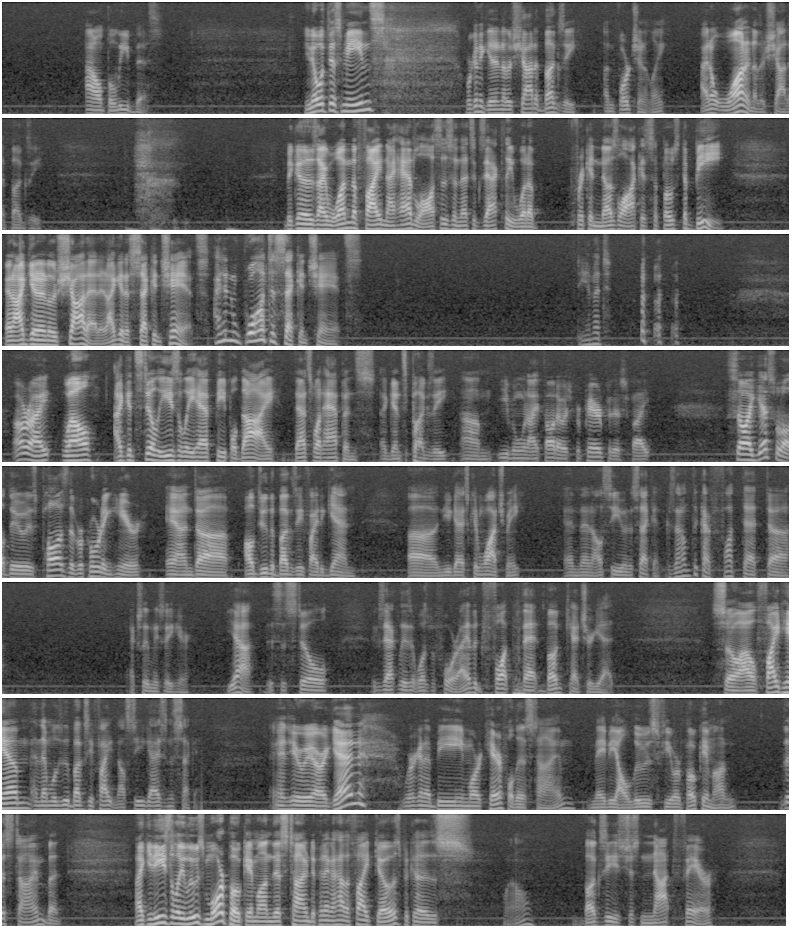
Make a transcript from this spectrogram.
I don't believe this. You know what this means? We're going to get another shot at Bugsy, unfortunately. I don't want another shot at Bugsy because I won the fight and I had losses, and that's exactly what a freaking Nuzlocke is supposed to be. And I get another shot at it. I get a second chance. I didn't want a second chance. Damn it. All right. Well, I could still easily have people die. That's what happens against Bugsy, um, even when I thought I was prepared for this fight. So I guess what I'll do is pause the recording here and uh, I'll do the Bugsy fight again. Uh, you guys can watch me, and then I'll see you in a second. Because I don't think I've fought that. Uh... Actually, let me see here. Yeah, this is still exactly as it was before. I haven't fought that bug catcher yet. So I'll fight him, and then we'll do the Bugsy fight, and I'll see you guys in a second. And here we are again. We're going to be more careful this time. Maybe I'll lose fewer Pokemon this time, but I could easily lose more Pokemon this time depending on how the fight goes because, well, Bugsy is just not fair.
